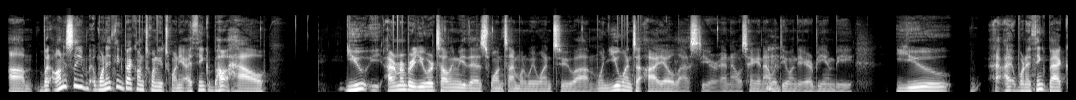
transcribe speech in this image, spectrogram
Um, but honestly, when I think back on 2020, I think about how you. I remember you were telling me this one time when we went to um, when you went to IO last year, and I was hanging out mm with you on the Airbnb. You, I, when I think back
